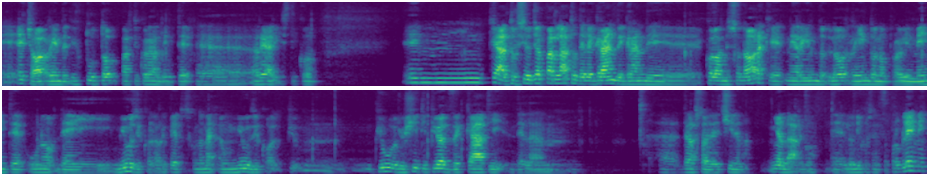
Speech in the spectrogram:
e ciò rende il tutto particolarmente eh, realistico. Ehm, che altro? Sì, ho già parlato delle grandi, grandi colonne sonore che rendo, lo rendono probabilmente uno dei musical, ripeto, secondo me è un musical più, più riusciti, più azzeccati della, uh, della storia del cinema. Mi allargo, e lo dico senza problemi.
